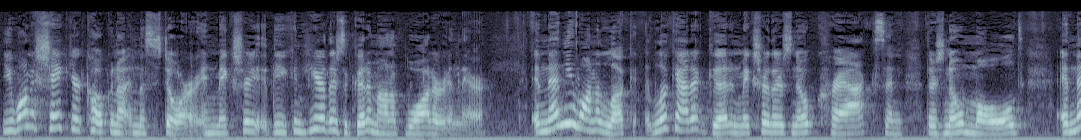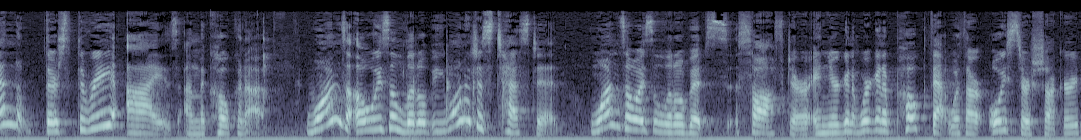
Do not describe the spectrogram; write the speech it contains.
you want to shake your coconut in the store and make sure you can hear there's a good amount of water in there. And then you want to look look at it good and make sure there's no cracks and there's no mold. And then there's three eyes on the coconut. One's always a little bit, you want to just test it. One's always a little bit softer, and you're gonna, we're going to poke that with our oyster shucker.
